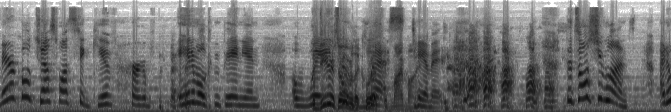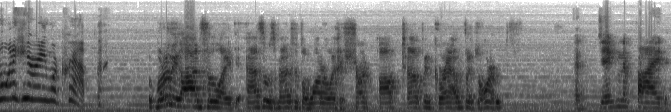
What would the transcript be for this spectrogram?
Miracle just wants to give her animal companion a way deer's to over the cliff in my mind. Damn it! That's all she wants. I don't want to hear any more crap. what are the odds that, like, as it was about to hit the water, like a shark popped up and grabbed the corpse? A dignified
